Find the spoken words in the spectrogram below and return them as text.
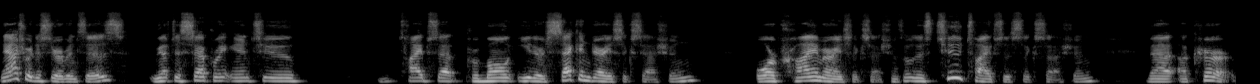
Natural disturbances, we have to separate into types that promote either secondary succession or primary succession. So there's two types of succession that occur,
